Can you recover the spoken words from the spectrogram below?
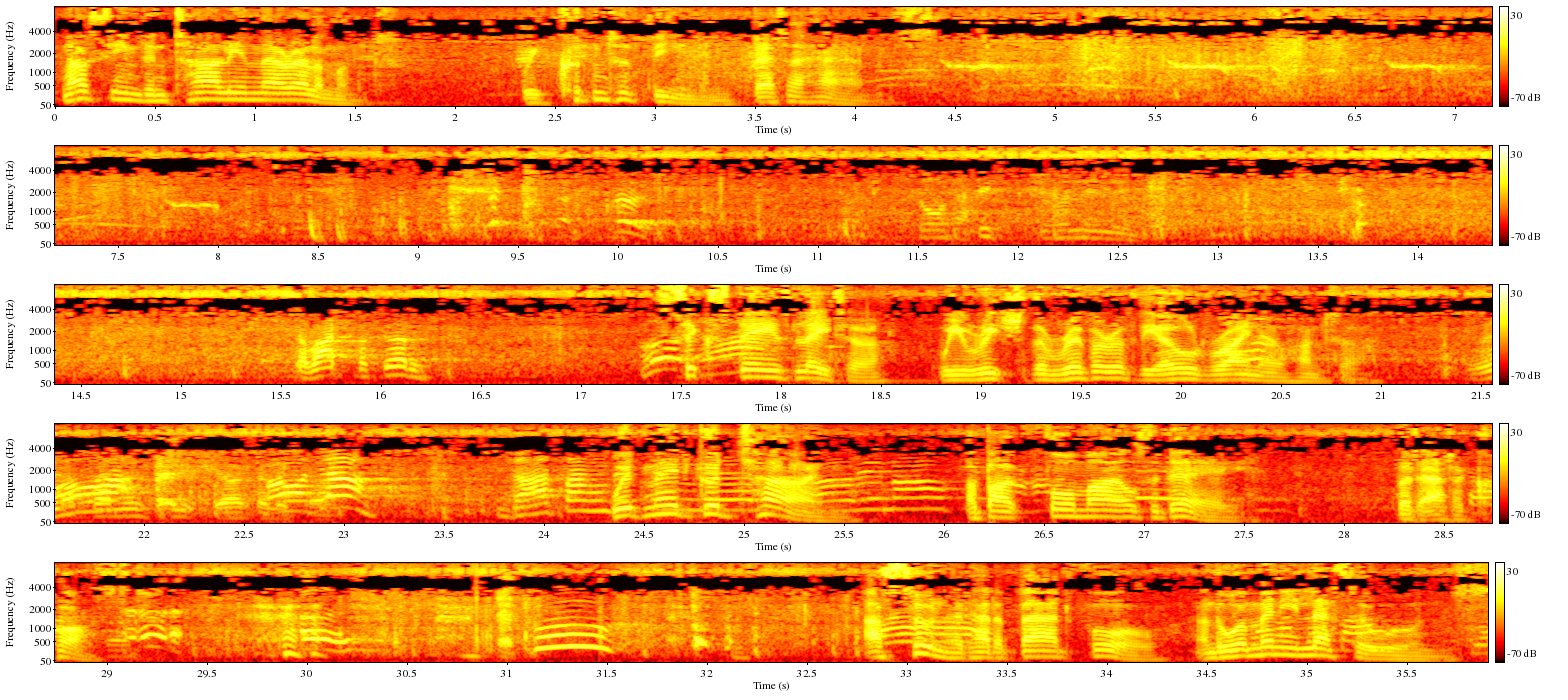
now seemed entirely in their element. We couldn't have been in better hands. Six days later, we reached the river of the old rhino hunter. We'd made good time, about four miles a day, but at a cost. Asun had had a bad fall, and there were many lesser wounds.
